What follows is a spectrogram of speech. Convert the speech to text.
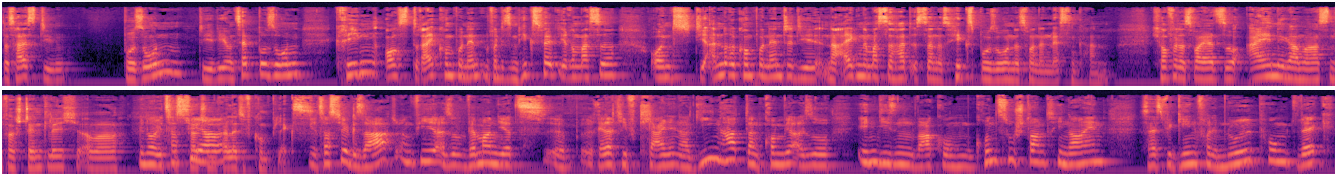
Das heißt, die Bosonen, die W- und Z-Bosonen, kriegen aus drei Komponenten von diesem Higgs-Feld ihre Masse und die andere Komponente, die eine eigene Masse hat, ist dann das Higgs-Boson, das man dann messen kann. Ich hoffe, das war jetzt so einigermaßen verständlich, aber genau, jetzt das hast ist halt du ja, schon relativ komplex. Jetzt hast du ja gesagt, irgendwie, also wenn man jetzt äh, relativ kleine Energien hat, dann kommen wir also in diesen Vakuum-Grundzustand hinein. Das heißt, wir gehen von dem Nullpunkt weg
